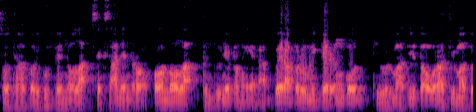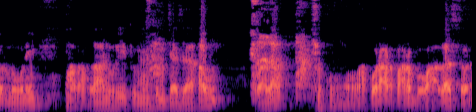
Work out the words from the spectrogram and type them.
sedekah iku ben nolak siksane neraka, nolak bendune pangeran. Kowe perlu mikir engko dihormati ta ora dimatur nuwuni ta ora. La nuridu minkum jazaa'u wala syukur. Aku ora arep-arep mbok wales ora.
